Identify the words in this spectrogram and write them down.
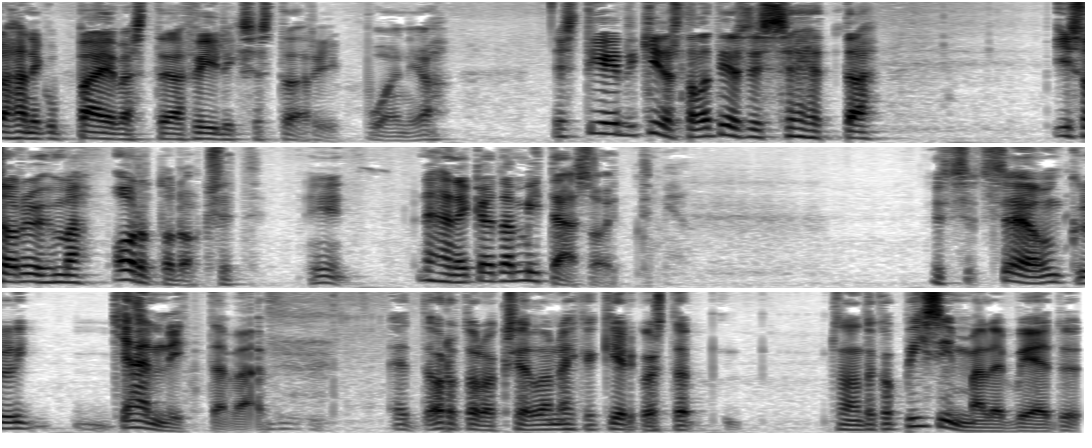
vähän niin kuin päivästä ja fiiliksestä riippuen. Ja, ja sitten kiinnostavaa tietysti se, että iso ryhmä ortodoksit, niin nehän ei käytä mitään soittimia. Se on kyllä jännittävää. Että ortodokseilla on ehkä kirkoista, sanotaanko pisimmälle viety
